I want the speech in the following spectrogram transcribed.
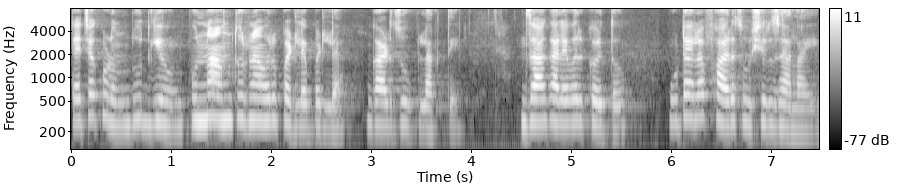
त्याच्याकडून दूध घेऊन पुन्हा अंथुरणावर पडल्या पडल्या गाढ झोप लागते. जाग आल्यावर कळतं उठायला फारच उशीर झाला आहे.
